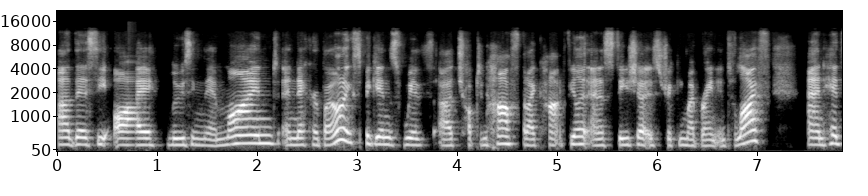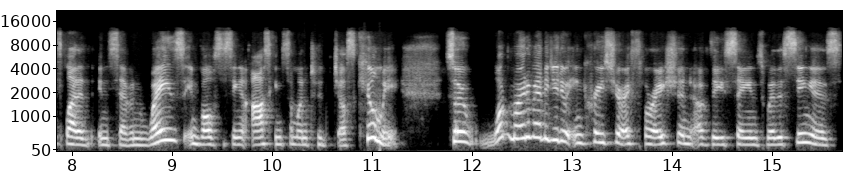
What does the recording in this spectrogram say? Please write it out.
uh, there's the I losing their mind, and Necrobionics begins with uh, chopped in half, but I can't feel it. Anesthesia is tricking my brain into life. And Head Splattered in Seven Ways involves the singer asking someone to just kill me. So, what motivated you to increase your exploration of these scenes where the singers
